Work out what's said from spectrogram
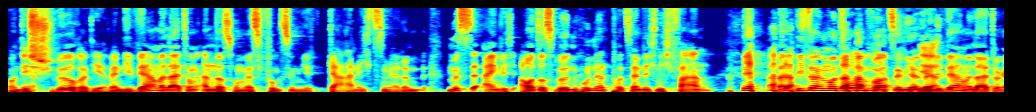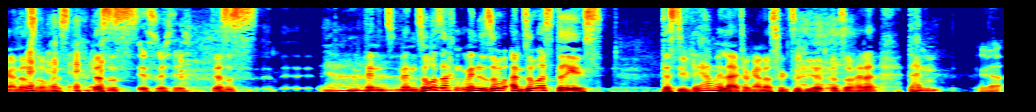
Und ich schwöre dir, wenn die Wärmeleitung andersrum ist, funktioniert gar nichts mehr. Dann müsste eigentlich, Autos würden hundertprozentig nicht fahren. Weil wie sollen Motoren haben wir- funktionieren, Ja. wenn die Wärmeleitung andersrum ist? Das ist, Ist richtig. das ist, wenn, wenn so Sachen, wenn du so an sowas drehst, dass die Wärmeleitung anders funktioniert und so weiter, dann, Ja.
